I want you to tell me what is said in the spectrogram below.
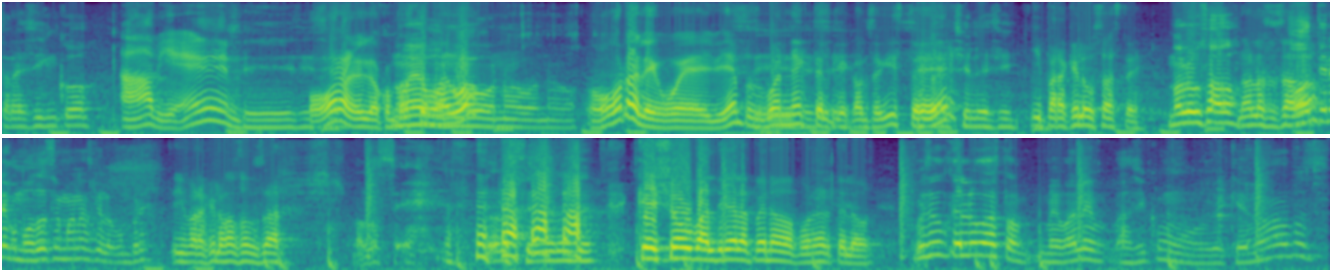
3.5. Ah, bien. Sí, sí. Órale, sí. ¿lo compraste nuevo? nuevo? Nuevo, nuevo. Órale, güey. Bien, pues Sí, buen el sí. que conseguiste, ¿eh? chile sí. ¿Y para qué lo usaste? No lo he usado. ¿No lo has usado? Oh, tiene como dos semanas que lo compré. ¿Y para qué lo vas a usar? No lo sé. No lo sé, no lo sé. ¿Qué show valdría la pena ponértelo? Pues es que luego hasta me vale así como de que no, pues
